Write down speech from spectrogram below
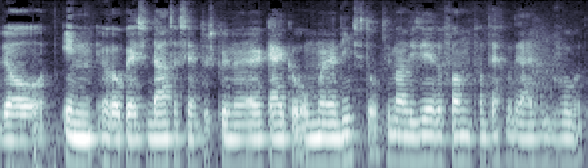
wel in Europese datacenters kunnen kijken om diensten te optimaliseren van, van techbedrijven bijvoorbeeld?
